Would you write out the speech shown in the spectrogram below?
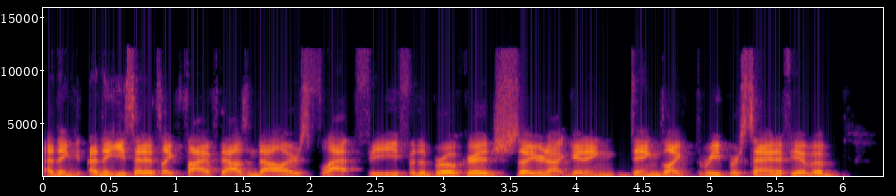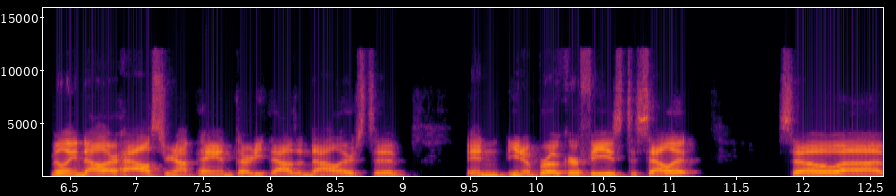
i think i think he said it's like $5000 flat fee for the brokerage. So you're not getting dinged like 3% if you have a million dollar house, you're not paying thirty thousand dollars to in you know broker fees to sell it. So uh,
